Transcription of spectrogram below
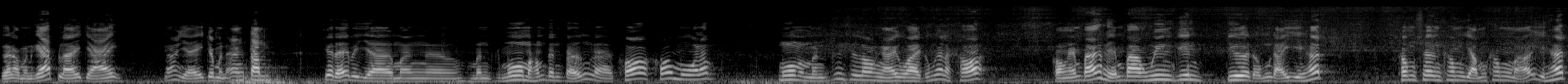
Rồi đầu mình gáp lại, chạy. Nó vậy cho mình an tâm. Chứ để bây giờ mà ờ, mình mua mà không tin tưởng là khó khó mua lắm. Mua mà mình cứ lo ngại hoài cũng rất là khó. Còn em bán thì em bao nguyên zin, chưa đụng đậy gì hết. Không sơn, không dặm không mở gì hết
